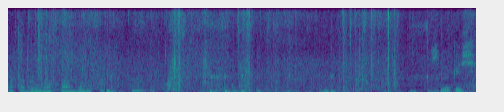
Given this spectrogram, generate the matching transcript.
Taka gruba sardynica. Są jakieś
